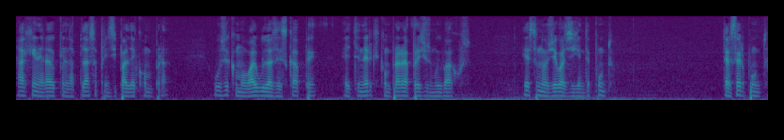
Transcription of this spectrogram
ha generado que en la plaza principal de compra use como válvulas de escape el tener que comprar a precios muy bajos. Esto nos lleva al siguiente punto. Tercer punto.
